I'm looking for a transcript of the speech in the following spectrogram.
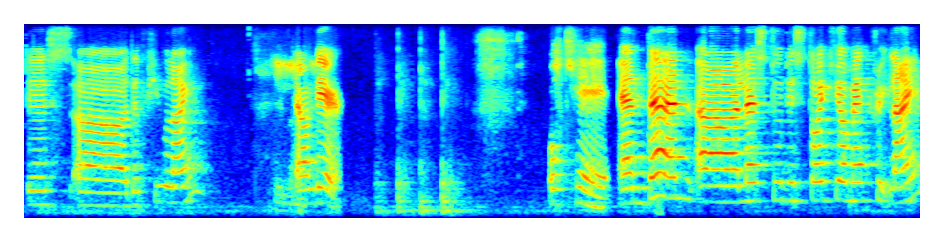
this, uh, the fuel line down there. Okay, and then uh, let's do the stoichiometric line.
